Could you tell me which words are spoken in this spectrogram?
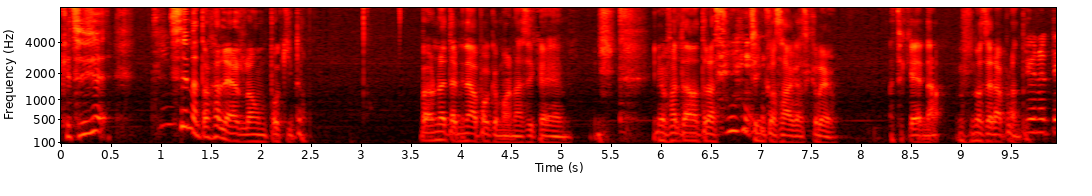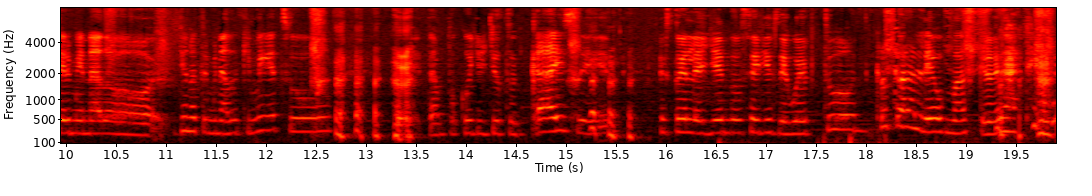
Que sí, se- Sí. sí se me antoja leerlo un poquito. Bueno, no he terminado Pokémon, así que... Y me faltan otras cinco sagas, creo. Así que no, no será pronto. Yo no he terminado, yo no he terminado Kimetsu, eh, tampoco Jujutsu Kaisen, estoy leyendo series de Webtoon, creo que ahora leo más que ver anime.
